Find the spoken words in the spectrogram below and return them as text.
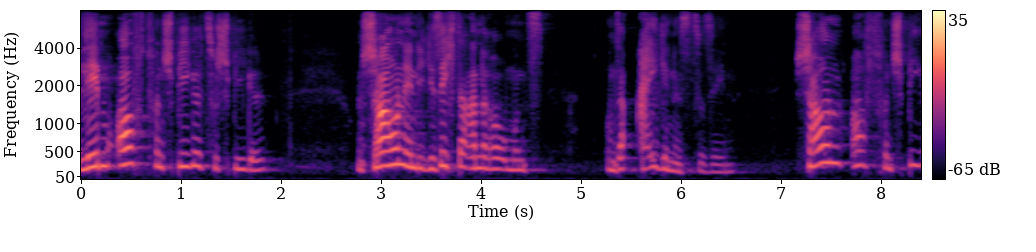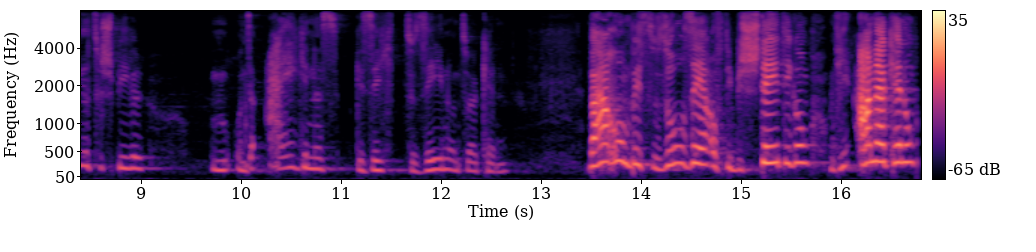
Wir leben oft von Spiegel zu Spiegel und schauen in die Gesichter anderer, um uns unser eigenes zu sehen. Schauen oft von Spiegel zu Spiegel, um unser eigenes Gesicht zu sehen und zu erkennen. Warum bist du so sehr auf die Bestätigung und die Anerkennung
